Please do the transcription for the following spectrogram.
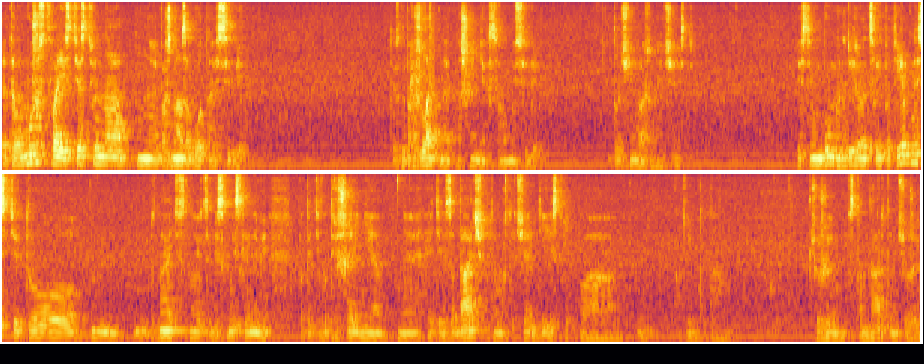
этого мужества, естественно, важна забота о себе. То есть доброжелательное отношение к самому себе. Это очень важная часть. Если мы будем игнорировать свои потребности, то, знаете, становятся бессмысленными вот эти вот решения э, этих задач, потому что человек действует по каким-то там чужим стандартам, чужим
